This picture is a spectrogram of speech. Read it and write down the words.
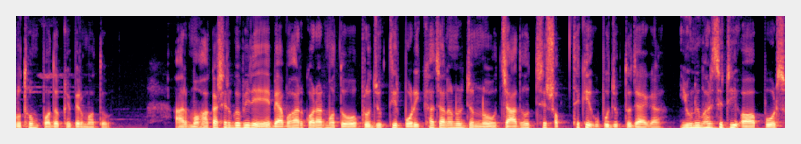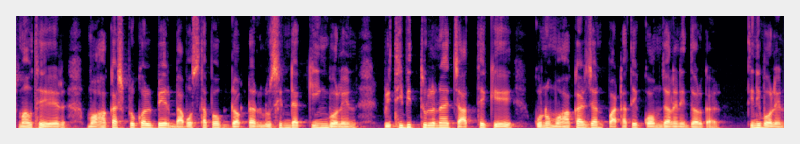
প্রথম পদক্ষেপের মতো। আর মহাকাশের গভীরে ব্যবহার করার মতো প্রযুক্তির পরীক্ষা চালানোর জন্য চাঁদ হচ্ছে সবথেকে উপযুক্ত জায়গা। ইউনিভার্সিটি অফ পোর্টসমাউথের মহাকাশ প্রকল্পের ব্যবস্থাপক ডক্টর লুসিন্ডা কিং বলেন, পৃথিবীর তুলনায় চাঁদ থেকে কোনো মহাকাশযান পাঠাতে কম জ্বালানির দরকার। তিনি বলেন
